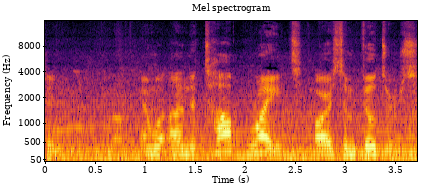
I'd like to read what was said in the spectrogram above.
section. And on the top right are some filters.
